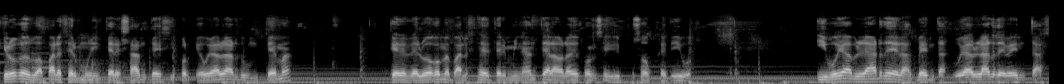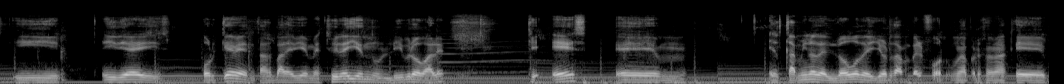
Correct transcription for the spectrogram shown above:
creo que os va a parecer muy interesante y porque voy a hablar de un tema que desde luego me parece determinante a la hora de conseguir tus objetivos. Y voy a hablar de las ventas, voy a hablar de ventas y, y diréis, ¿por qué ventas? Vale, bien, me estoy leyendo un libro, ¿vale? Que es... Em, el camino del lobo de Jordan Belfort, una persona que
